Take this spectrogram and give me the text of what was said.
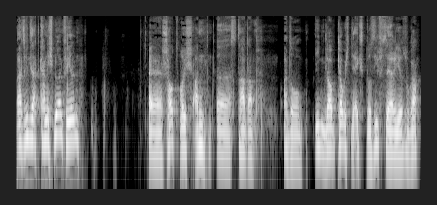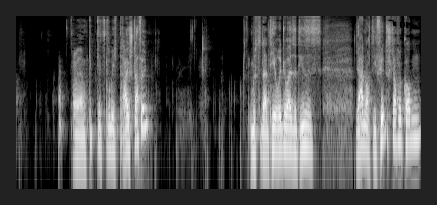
also wie gesagt, kann ich nur empfehlen. Äh, schaut euch an, äh, Startup. Also, glaube glaub ich, eine Exklusivserie sogar. Äh, gibt jetzt, glaube ich, drei Staffeln müsste dann theoretischerweise dieses Jahr noch die vierte Staffel kommen.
